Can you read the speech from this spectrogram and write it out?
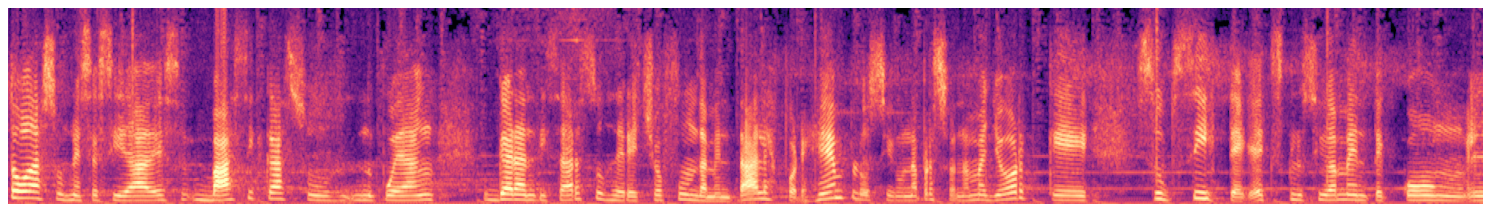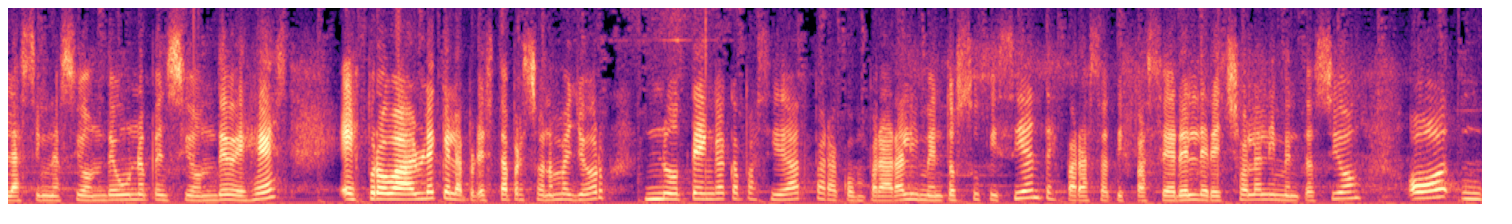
todas sus necesidades básicas, sus, puedan garantizar sus derechos fundamentales. Por ejemplo, si una persona mayor que subsiste exclusivamente con la asignación de una pensión de vejez, es probable que la, esta persona mayor no tenga capacidad para comprar alimentos suficientes para satisfacer el derecho a la alimentación o mm,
